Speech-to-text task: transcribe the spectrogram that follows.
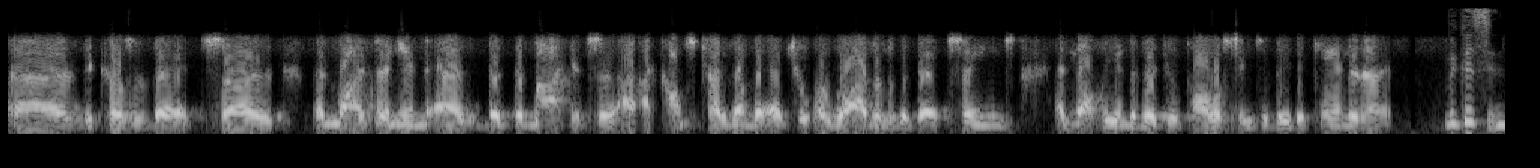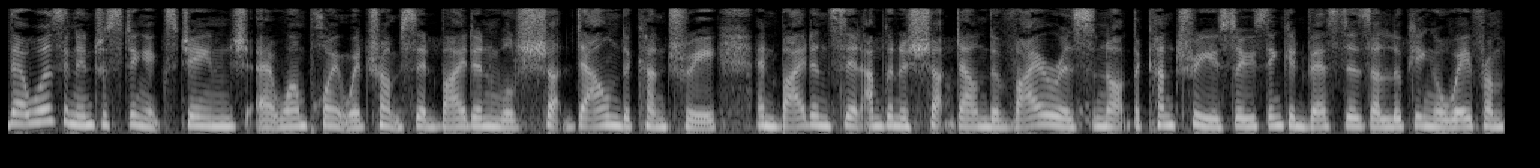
uh, because of that. So, in my opinion, uh, the, the, markets are, are concentrated on the actual arrival of the vaccines and not the individual policies of either candidate. Because there was an interesting exchange at one point where Trump said Biden will shut down the country, and Biden said, I'm going to shut down the virus, not the country. So you think investors are looking away from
